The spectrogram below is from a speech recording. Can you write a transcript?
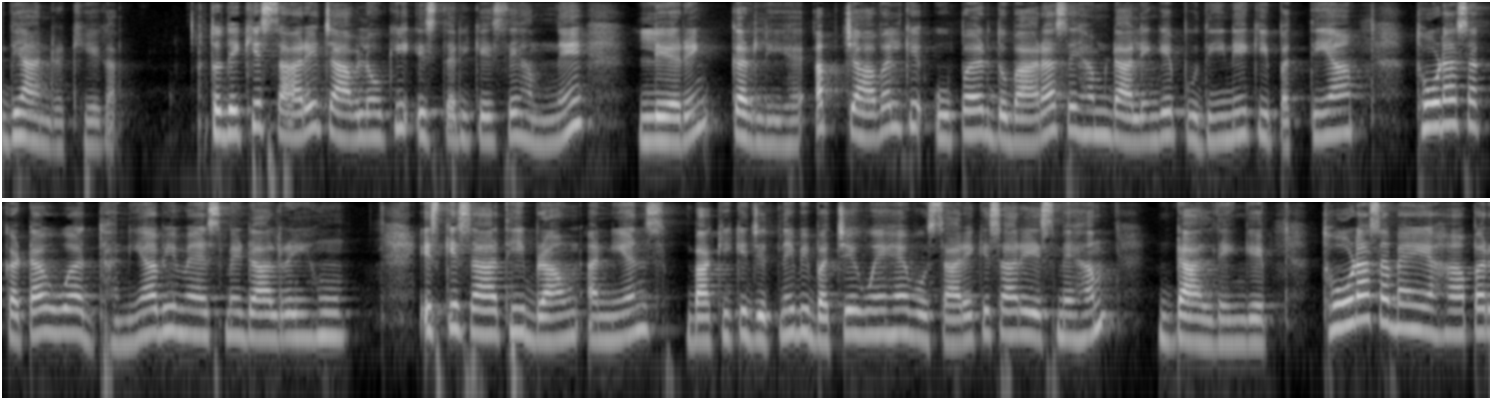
ध्यान रखिएगा। तो देखिए, सारे चावलों की इस तरीके से हमने लेयरिंग कर ली है। अब चावल के ऊपर दोबारा से हम डालेंगे पुदीने की पत्तियाँ। थोड़ा सा कटा हुआ धनिया भी मैं इसमें डाल रही हूँ। इसके साथ ही ब्राउन अनियंस, बाकी के जितने भी बचे हुए हैं, वो सारे के सारे इसमें हम डाल देंगे। थोड़ा सा मैं यहाँ पर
